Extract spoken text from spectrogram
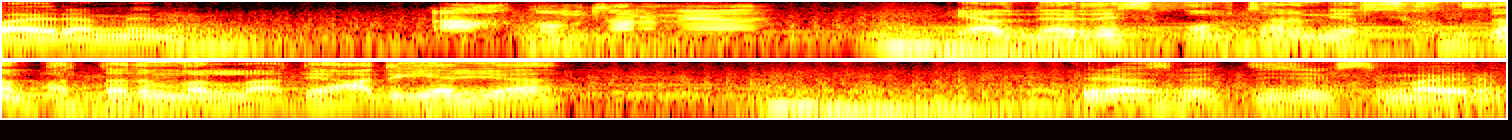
Bayram benim. Ah komutanım ya. Ya neredesin komutanım ya? Sıkıntıdan patladım vallahi. De hadi gel ya. Biraz bekleyeceksin Bayram.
